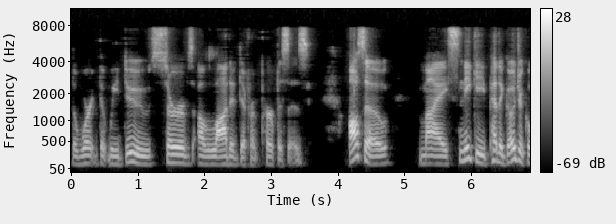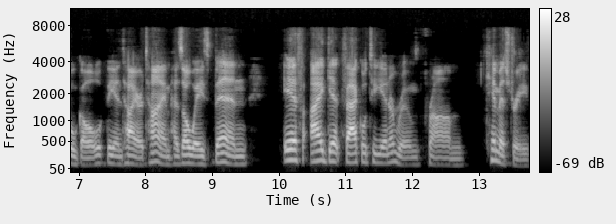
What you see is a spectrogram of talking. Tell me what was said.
the work that we do serves a lot of different purposes. Also, my sneaky pedagogical goal the entire time has always been if I get faculty in a room from chemistry,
